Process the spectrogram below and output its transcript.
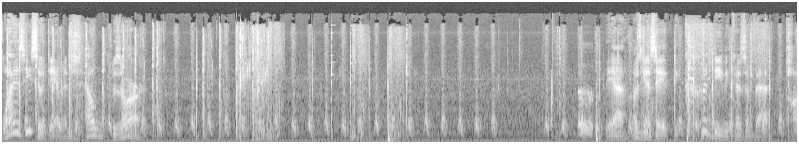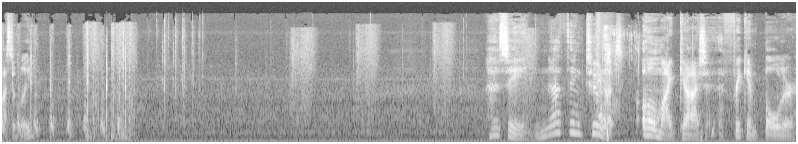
why is he so damaged? How bizarre. Yeah, I was gonna say, it could be because of that, possibly. Let's see, nothing too nuts. Oh my gosh, a freaking boulder.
